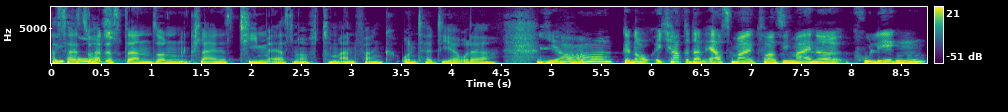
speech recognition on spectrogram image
Das heißt, Code. du hattest dann so ein kleines Team erstmal zum Anfang unter dir, oder? Ja, genau. Ich hatte dann erstmal quasi meine Kollegen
